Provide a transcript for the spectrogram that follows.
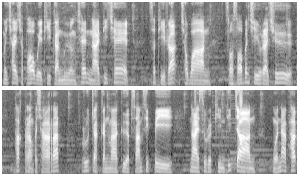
ไม่ใช่เฉพาะเวทีการเมือง เช่นนายพิเชษ สถิระชวาน สสบัญชีรายชื่อ พักพลังประชารัฐ รู้จักกันมาเกือบ 30 ปี นายสุรทินพิจารณ์ หัวหน้าพัก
